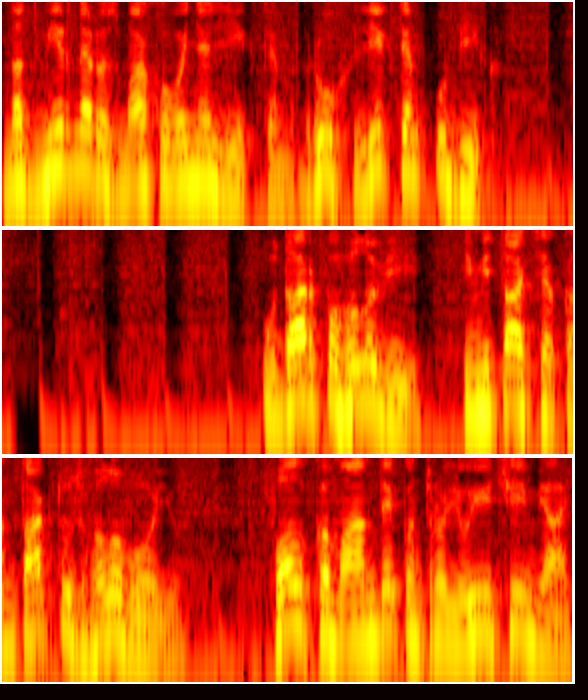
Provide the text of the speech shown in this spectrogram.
Надмірне розмахування ліктем. Рух ліктем у бік. Удар по голові. Імітація контакту з головою. Фол команди, контролюючий м'яч.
